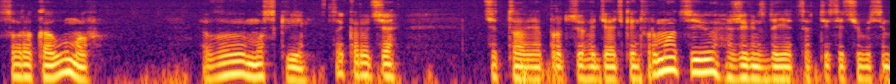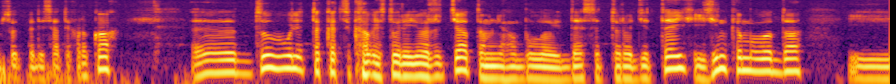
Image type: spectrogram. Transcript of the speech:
Сорокаумов в Москві. Це, коротше, читав я про цього дядька інформацію. Жив він, здається, в 1850-х роках. Е, доволі така цікава історія його життя. Там в нього було і 10 дітей, і жінка молода, і,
